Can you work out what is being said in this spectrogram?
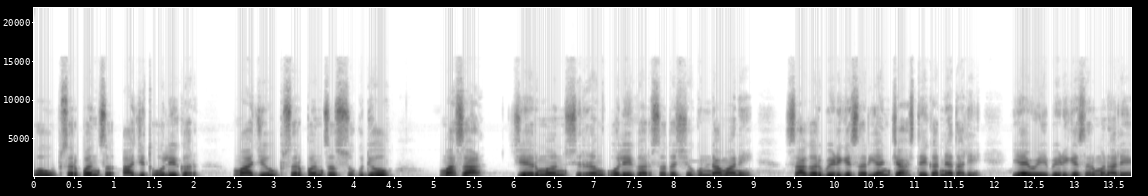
व उपसरपंच अजित ओलेकर, माजी उपसरपंच सुखदेव मासाळ, चेअरमन श्रीरंग ओलेकर, सदस्य गुंडा माने, सागर बेडगेसर यांच्या हस्ते करण्यात आले. यावेळी बेडगेसर म्हणाले,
